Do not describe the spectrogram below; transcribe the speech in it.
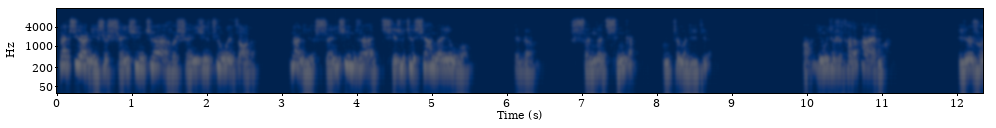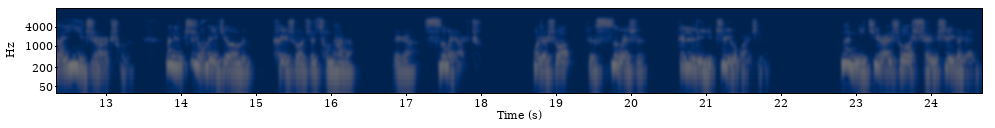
那既然你是神性之爱和神性智慧造的，那你的神性之爱其实就相当于我这个神的情感。我们这么理解啊，因为就是他的爱嘛。也就是从他意志而出的，那你智慧就可以说是从他的这个思维而出，或者说这个思维是跟理智有关系的。那你既然说神是一个人，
